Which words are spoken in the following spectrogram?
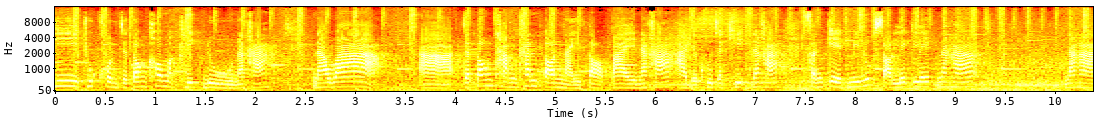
ที่ทุกคนจะต้องเข้ามาคลิกดูนะคะนะว่าจะต้องทำขั้นตอนไหนต่อไปนะคะอ่าเดี๋ยวครูจะคลิกนะคะ สังเกตมีลูกศรเล็กๆนะคะนะคะ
